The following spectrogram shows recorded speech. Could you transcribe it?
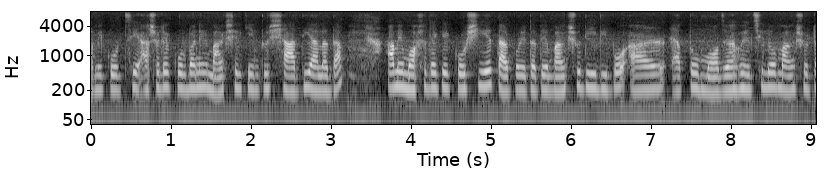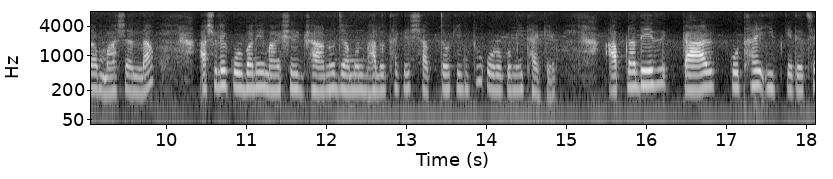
আমি করছি। আসলে কোরবানির মাংসের কিন্তু স্বাদই আলাদা। আমি মশলাটাকে কষিয়ে তারপর এটাতে মাংস দিয়ে দিব। আর এত মজা হয়েছিল মাংসটা মাসাল্লাহ আসলে কোরবানির মাংসের ঘ্রাণও যেমন ভালো থাকে, স্বাদটাও কিন্তু ওরকমই থাকে। আপনাদের কার কোথায় ঈদ কেটেছে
